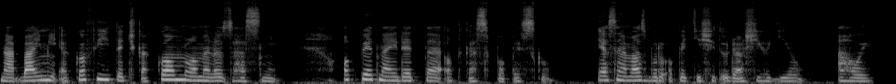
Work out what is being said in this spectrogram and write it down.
na buymeacoffee.com lomeno zhasni. Opět najdete odkaz v popisku. Já se na vás budu opět těšit u dalšího dílu. Ahoj.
